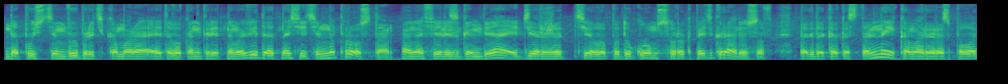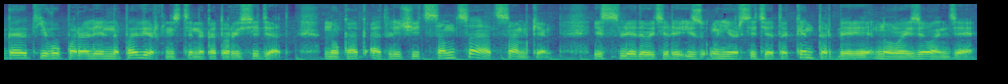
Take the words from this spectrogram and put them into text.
Допустим, выбрать комара этого конкретного вида относительно просто. Анафелис гамбиаe держат тело под углом 45 градусов, тогда как остальные комары располагают его параллельно поверхности, на которой сидят. Но как отличить самца от самки? Исследователи из университета Кентербери, Новая Зеландия,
